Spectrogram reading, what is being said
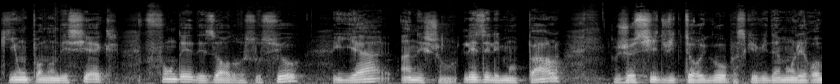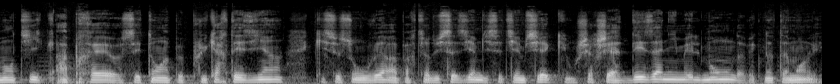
qui ont pendant des siècles fondé des ordres sociaux, il y a un échange. Les éléments parlent. Je cite Victor Hugo parce qu'évidemment les romantiques, après euh, ces temps un peu plus cartésiens qui se sont ouverts à partir du XVIe, XVIIe siècle, qui ont cherché à désanimer le monde avec notamment les,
